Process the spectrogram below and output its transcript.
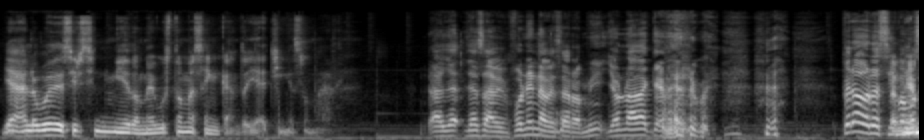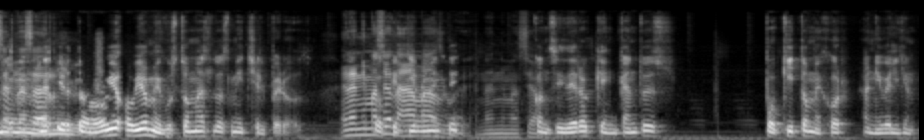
Ya, lo voy a decir sin miedo, me gustó más Encanto, ya chinga su madre. Ah, ya, ya saben, ponen a Becerro a mí, yo nada que ver, güey. Pero ahora sí, También vamos a No empezar. es cierto, obvio, obvio me gustó más los Mitchell, pero En animación nada más, güey. Objetivamente, En animación. considero que Encanto es poquito mejor a nivel guion.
